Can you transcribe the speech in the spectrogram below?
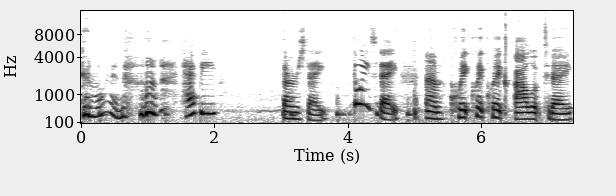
Good morning. Happy Thursday. Thursday. Um, quick, quick, quick eye look today.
